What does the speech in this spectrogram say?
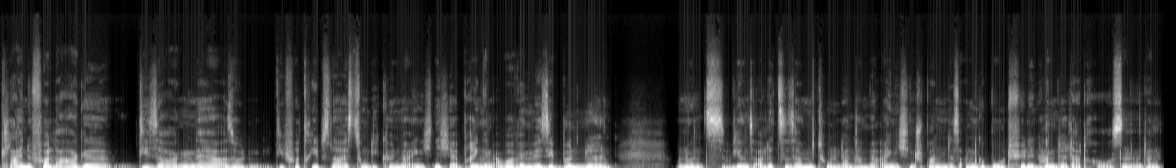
kleine Verlage, die sagen, naja, also die Vertriebsleistung, die können wir eigentlich nicht erbringen, aber wenn wir sie bündeln, und uns, wir uns alle zusammentun, dann haben wir eigentlich ein spannendes Angebot für den Handel da draußen und dann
